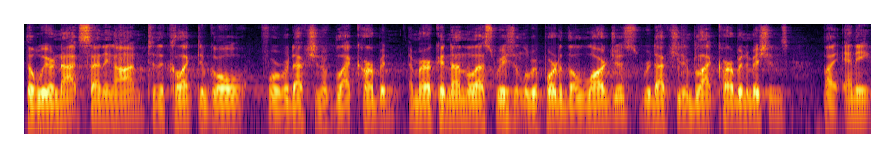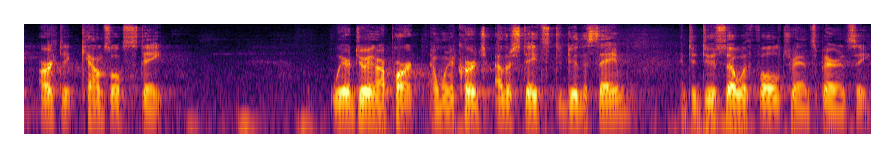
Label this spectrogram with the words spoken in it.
Though we are not signing on to the collective goal for reduction of black carbon, America nonetheless recently reported the largest reduction in black carbon emissions by any Arctic Council state. We are doing our part, and we encourage other states to do the same and to do so with full transparency.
